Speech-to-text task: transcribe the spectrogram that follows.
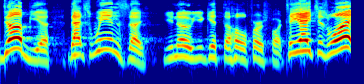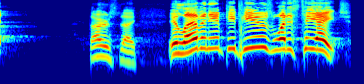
W, that's Wednesday. You know, you get the whole first part. TH is what? Thursday. 11 empty pews. What is TH?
